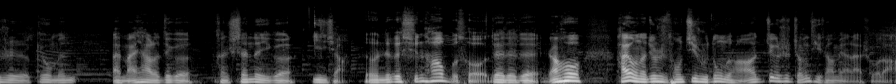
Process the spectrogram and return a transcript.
是给我们哎埋下了这个很深的一个印象。嗯，这个熏陶不错。对对对。然后还有呢，就是从技术动作上啊，这个是整体上面来说的啊，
